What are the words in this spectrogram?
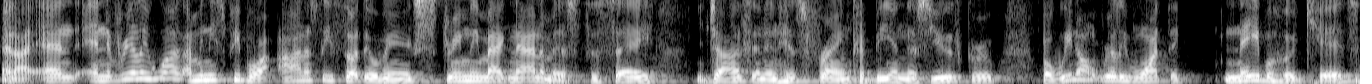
And, I, and, and it really was. I mean, these people honestly thought they were being extremely magnanimous to say Jonathan and his friend could be in this youth group, but we don't really want the neighborhood kids,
